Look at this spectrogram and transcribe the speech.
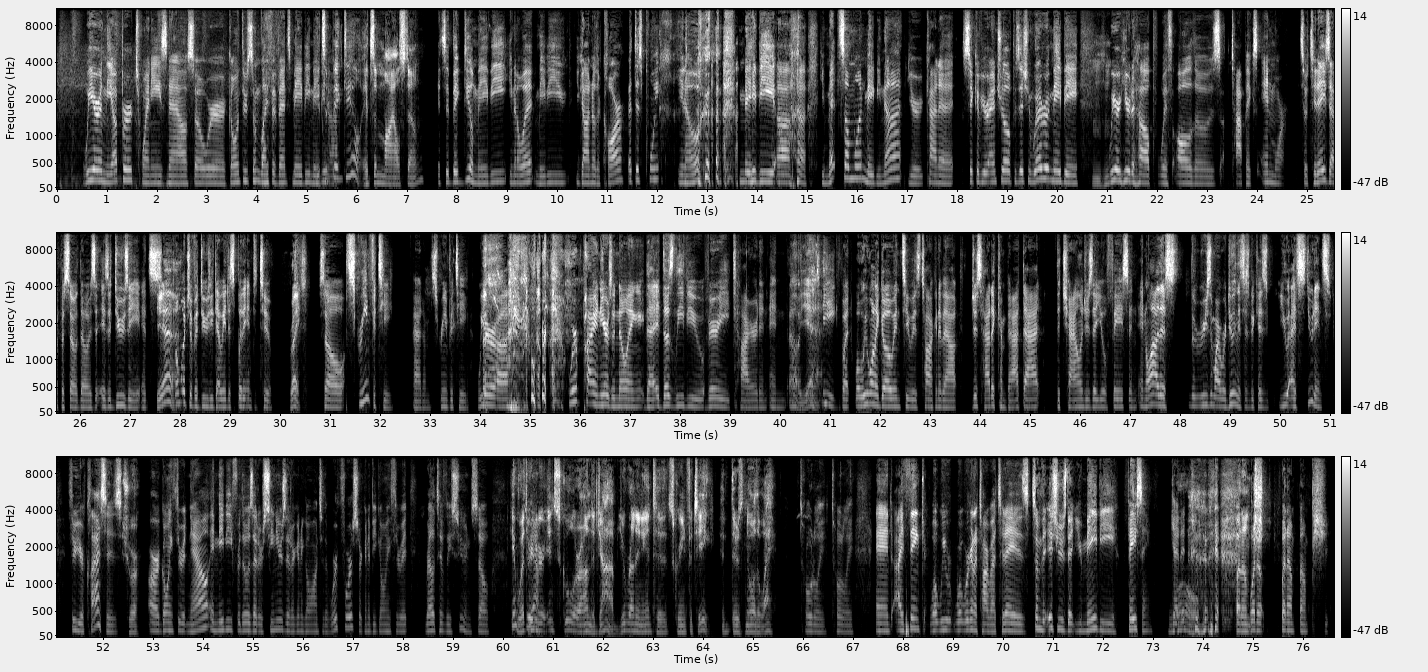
We are in the upper 20s now, so we're going through some life events, maybe, maybe it's a not. big deal. It's a milestone. it's a big deal. Maybe, you know what? Maybe you, you got another car at this point, you know? maybe uh, you met someone, maybe not. You're kind of sick of your entry level position, whatever it may be. Mhm. We are here to help with all of those topics and more. So today's episode, though, is, is a doozy. It's Yeah. so much of a doozy that we had to split it into two. Right. So screen fatigue, Adam, screen fatigue. We're uh, we're, we're pioneers in knowing that it does leave you very tired and and uh, Oh, yeah. fatigued. But what we want to go into is talking about just how to combat that, the challenges that you'll face, and and a lot of this. The reason why we're doing this is because you, as students, through your classes, Sure. Are going through it now and maybe for those that are seniors that are going to go on to the workforce are going to be going through it relatively soon so Yeah, whether Yeah. you're in school or on the job, you're running into screen fatigue. There's no other way. totally totally and i think what we what we're going to talk about today is some of the issues that you may be facing get it But um, what a, but um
